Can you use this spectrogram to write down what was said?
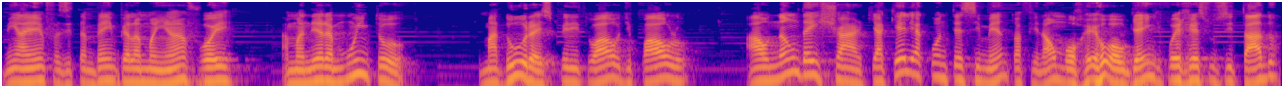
Minha ênfase também pela manhã foi a maneira muito madura espiritual de Paulo ao não deixar que aquele acontecimento, afinal morreu alguém que foi ressuscitado,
